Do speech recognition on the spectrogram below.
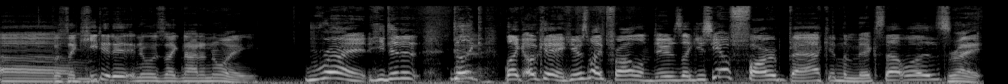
Um, but it's like he did it and it was like not annoying Right, he did it like Yeah. like okay. Here's my problem, dude. Is like you see how far back in the mix that was. right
